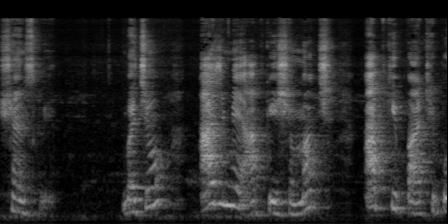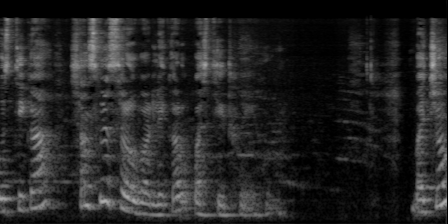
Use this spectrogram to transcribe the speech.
संस्कृत बच्चों, आज मैं आपके समक्ष आपकी पाठ्य पुस्तिका संस्कृत सरोवर लेकर उपस्थित हुई हूँ। बच्चों,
